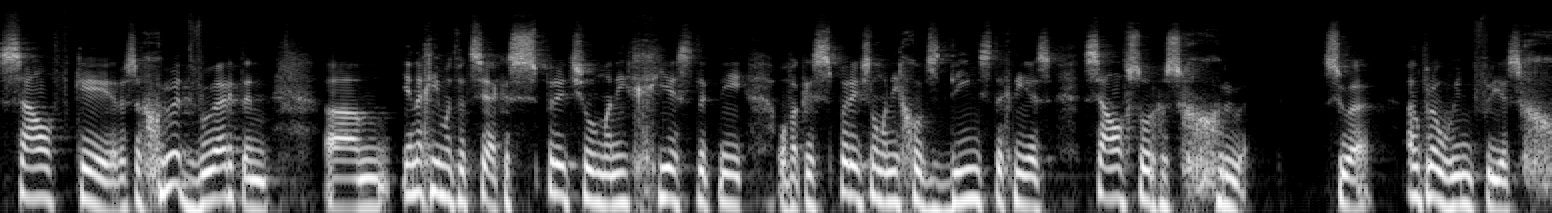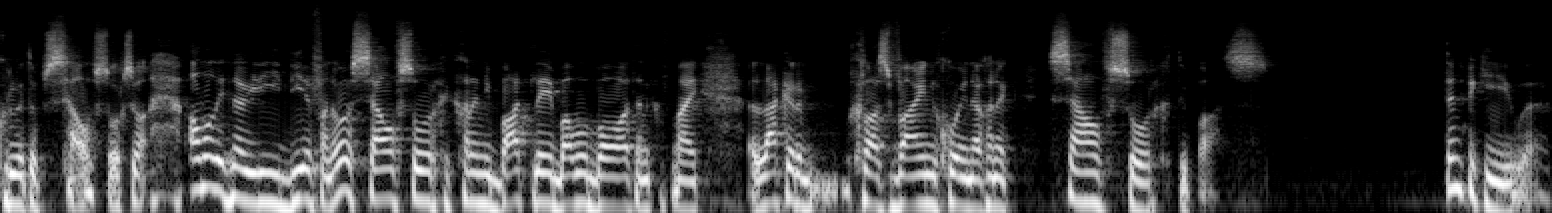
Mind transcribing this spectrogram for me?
self-care. Is 'n groot woord en um enigiemand wat sê ek is spiritual maar nie geestelik nie of ek is spiritual maar nie godsdienstig nie is selfsorg is groot. So Oprah Winfrey is groot op selfsorg. So almal het nou hierdie idee van o, oh, selfsorg, ek gaan in die bad lê, bubble bath en ek gaan vir my 'n lekker glas wyn gooi en dan gaan ek selfsorg toepas. Dink bietjie hieroor.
